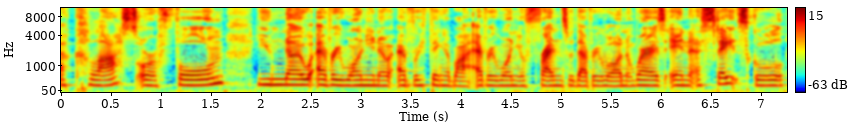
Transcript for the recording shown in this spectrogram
a class or a form, you know everyone, you know everything about everyone, you're friends with everyone. Whereas in a state school,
